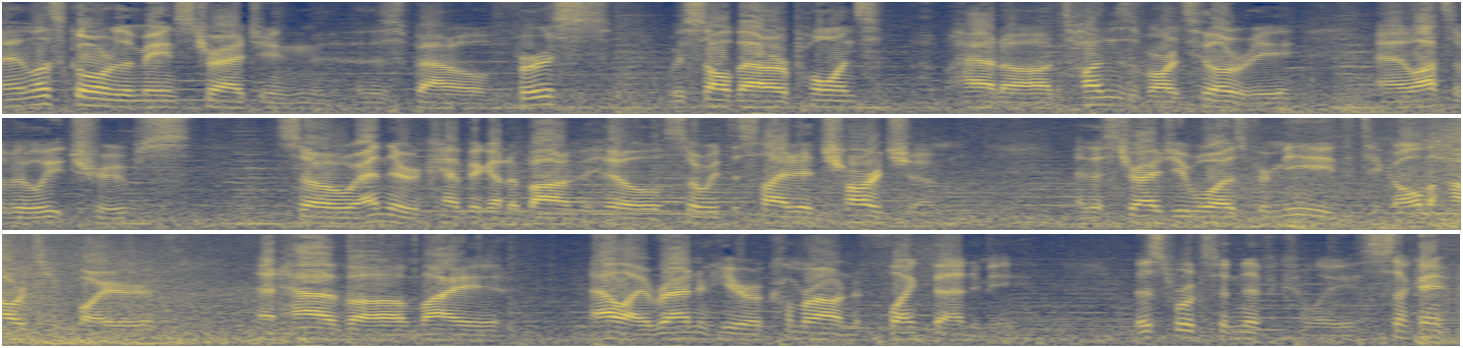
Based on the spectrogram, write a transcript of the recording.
And let's go over the main strategy in, this battle. First, we saw that our opponents had uh, tons of artillery and lots of elite troops, so and they were camping at the bottom of the hill, so we decided to charge them and the strategy was for me to take all the howitzer fire and have uh, my ally Random Hero come around and flank the enemy. This worked significantly. Second,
